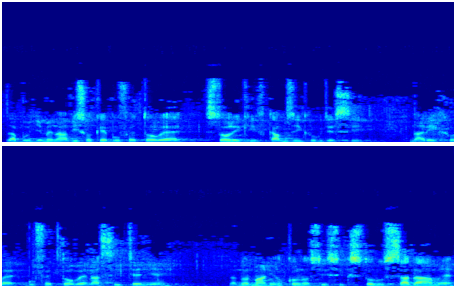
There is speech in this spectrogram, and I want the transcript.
Zabudnime na vysoké bufetové stoliky v Kamzíku, kde si na rýchle bufetové nasýtenie. Na normálnych okolnosti si k stolu sadáme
